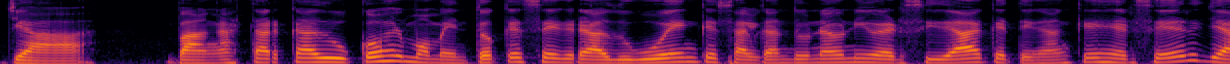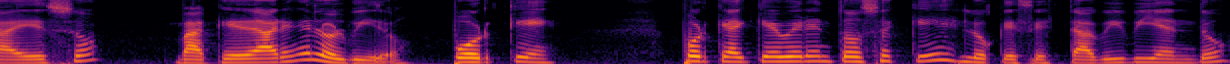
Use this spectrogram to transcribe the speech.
ya van a estar caducos el momento que se gradúen, que salgan de una universidad, que tengan que ejercer, ya eso va a quedar en el olvido. ¿Por qué? Porque hay que ver entonces qué es lo que se está viviendo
